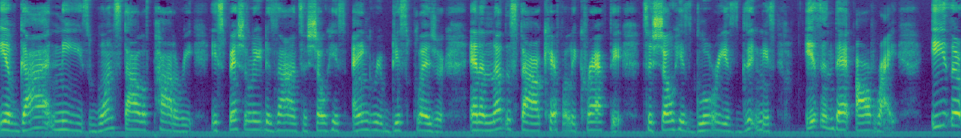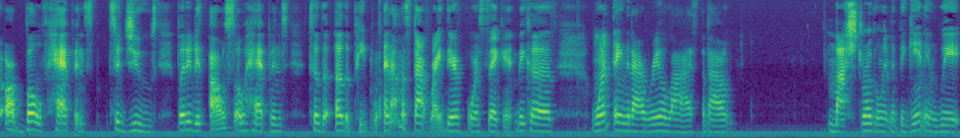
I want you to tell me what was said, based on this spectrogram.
If God needs one style of pottery especially designed to show his angry displeasure and another style carefully crafted to show his glorious goodness, isn't that all right? Either or both happens to Jews, but it also happens to the other people. And I'm going to stop right there for a second because one thing that I realized about my struggle in the beginning with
